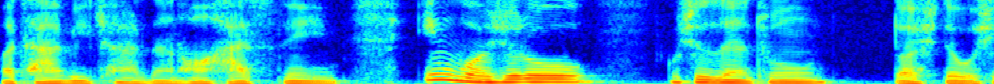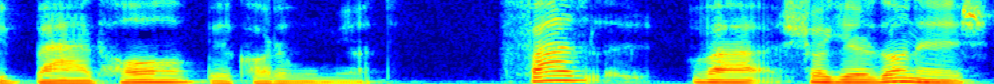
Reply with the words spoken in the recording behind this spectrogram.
و تحویل کردن ها هستیم. این واژه رو گوشه ذهنتون داشته باشید. بعدها به کارمون میاد. فضل و شاگردانش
